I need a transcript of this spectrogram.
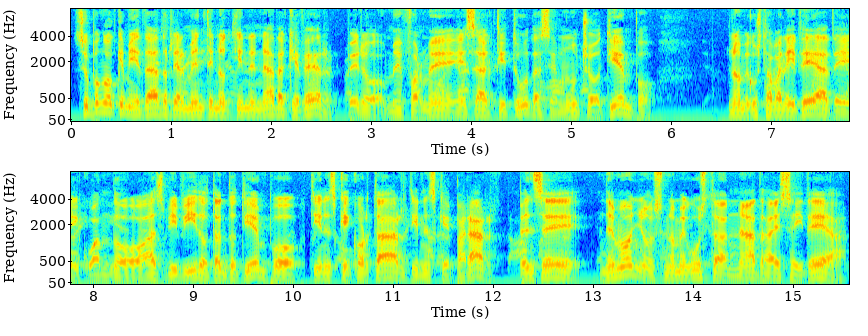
supongo que mi edad realmente no tiene nada que ver, pero me formé esa actitud hace mucho tiempo. No me gustaba la idea de cuando has vivido tanto tiempo, tienes que cortar, tienes que parar. Pensé, demonios, no me gusta nada esa idea.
